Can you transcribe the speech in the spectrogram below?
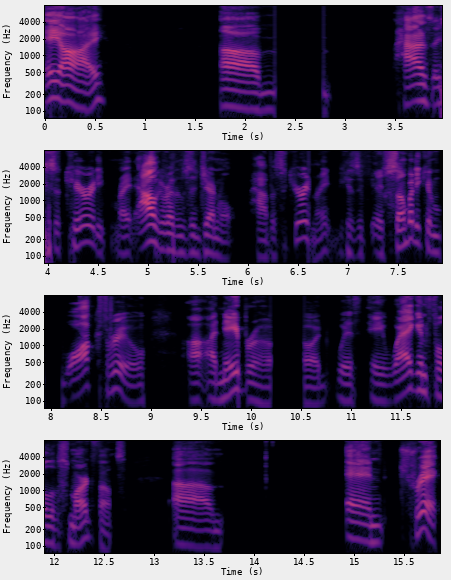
AI um, has a security, right? Algorithms in general have a security, right? Because if, if somebody can walk through uh, a neighborhood with a wagon full of smartphones um, and trick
